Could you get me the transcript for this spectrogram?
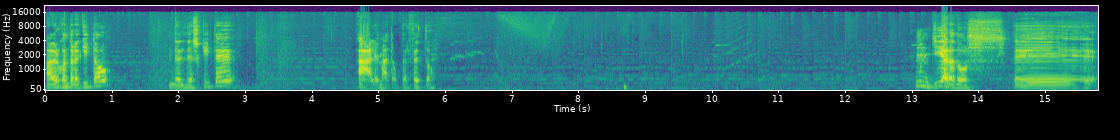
A ver cuánto le quito. Del desquite. Ah, le mato, perfecto. Un Gyarados. Eh,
